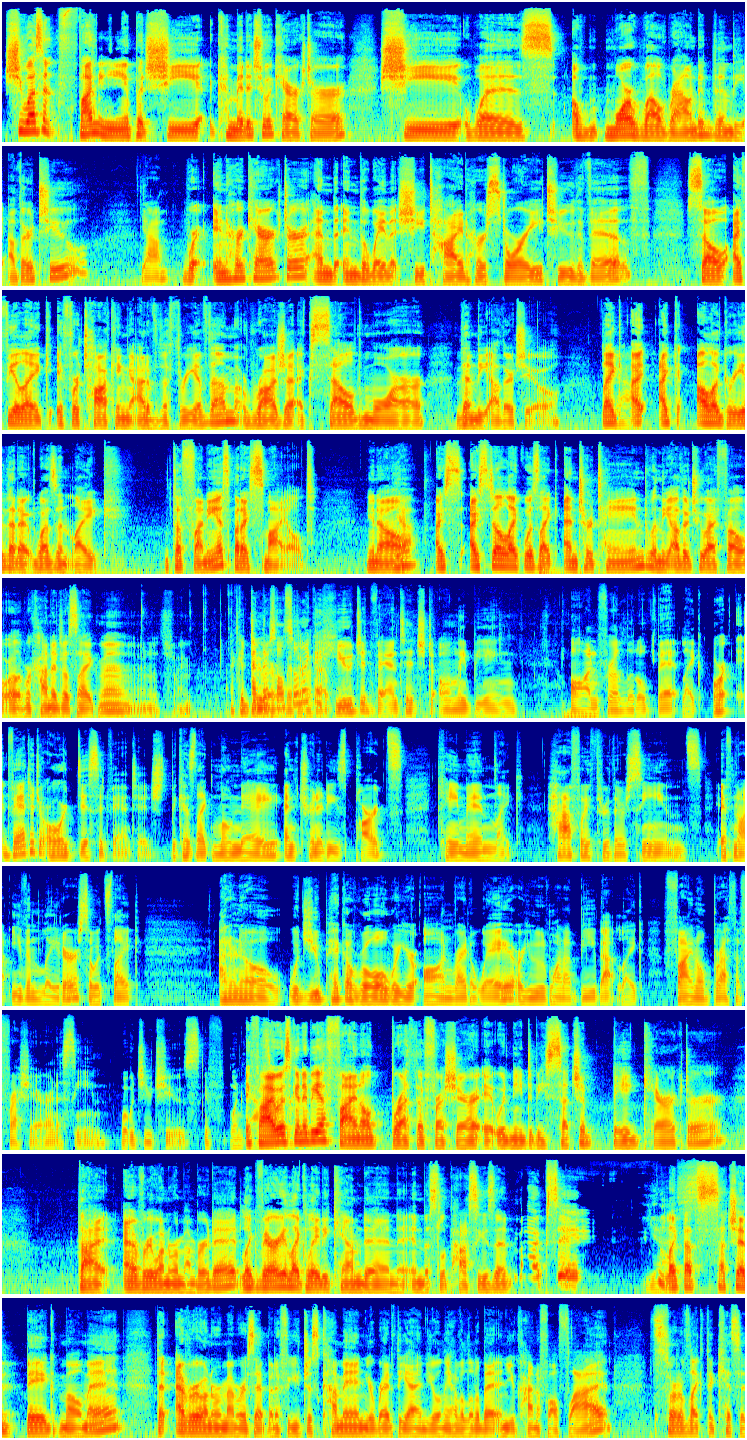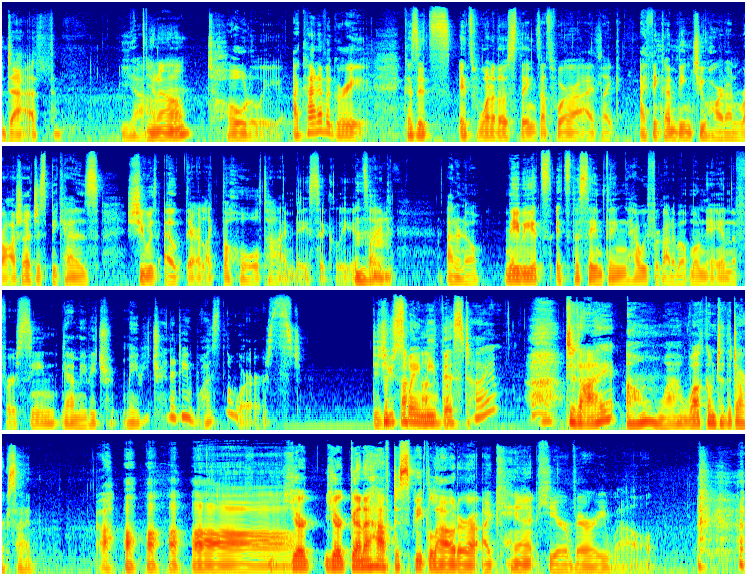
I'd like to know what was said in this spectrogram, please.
she wasn't funny, but she committed to a character. She was a, more well rounded than the other two. Yeah. Were in her character and in the way that she tied her story to the Viv. So I feel like if we're talking out of the three of them, Raja excelled more than the other two. Like Yeah. I, I, I'll agree that it wasn't like the funniest, but I smiled. You know, Yeah. I, I still like was like entertained when the other two I felt were, were kind of just like, eh, that's fine. I could do and it there's also like a it. huge advantage to only being on for a little bit like or advantage or disadvantage because like monet and trinity's parts came in like halfway through their scenes if not even later. So it's like i don't know would you pick a role where you're on right away or you would want to be that like final breath of fresh air in a scene? What would you choose if when If? I was going to be a final breath of fresh air, it would need to be such a big character that everyone remembered it. Like very like Lady Camden in the slip past season. Maxie. Like that's such a big moment that everyone remembers it. But if you just come in, you're right at the end, you only have a little bit and you kind of fall flat. It's sort of like the kiss of death, yeah you know? Totally. I kind of agree because it's it's one of those things that's where I like I think I'm being too hard on Raja just because she was out there like the whole time basically. It's mm-hmm. like I don't know. Maybe it's it's the same thing how we forgot about Monet in the first scene. Yeah, maybe Tr- maybe Trinity was the worst. Did you sway me this time? Did I? Oh wow. Welcome to the dark side. You're you're gonna have to speak louder. I can't hear very well.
